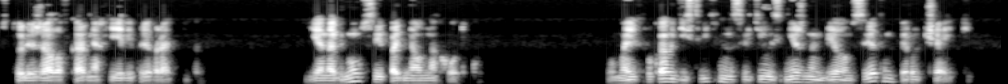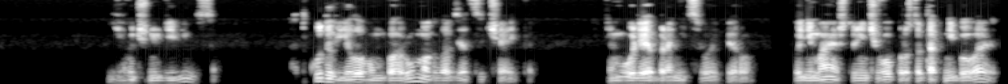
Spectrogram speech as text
что лежало в корнях ели привратников. Я нагнулся и поднял находку. В моих руках действительно светилось нежным белым светом перо чайки. Я очень удивился, откуда в еловом бару могла взяться чайка, тем более обронить свое перо. Понимая, что ничего просто так не бывает,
